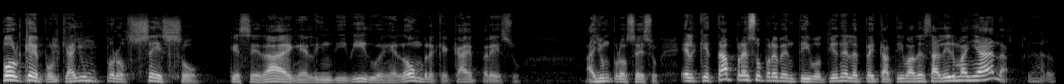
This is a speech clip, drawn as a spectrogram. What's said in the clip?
¿Por qué? Porque hay un proceso que se da en el individuo, en el hombre que cae preso. Hay un proceso. El que está preso preventivo tiene la expectativa de salir mañana. Claro.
